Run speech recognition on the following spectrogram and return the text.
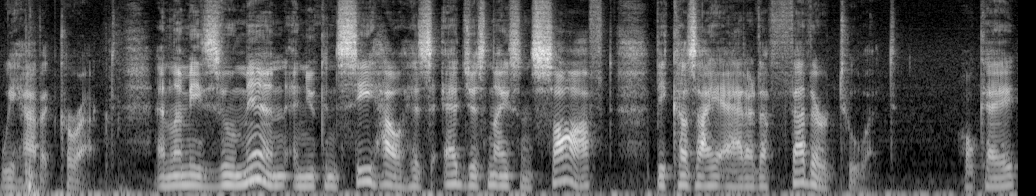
we have it correct. And let me zoom in and you can see how his edge is nice and soft because I added a feather to it okay?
